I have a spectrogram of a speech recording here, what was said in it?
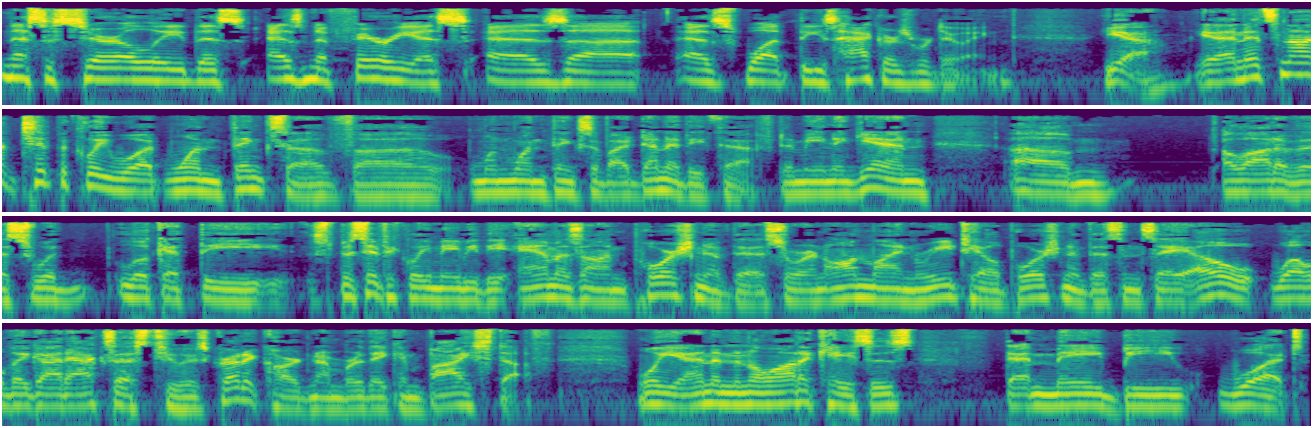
necessarily this as nefarious as uh, as what these hackers were doing. Yeah, yeah, and it's not typically what one thinks of uh, when one thinks of identity theft. I mean, again, um, a lot of us would look at the specifically maybe the Amazon portion of this or an online retail portion of this and say, oh, well, they got access to his credit card number, they can buy stuff. Well, yeah, and in a lot of cases, that may be what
